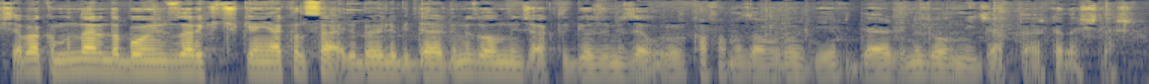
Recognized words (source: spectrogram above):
İşte bakın bunların da boynuzları küçükken yakılsaydı böyle bir derdimiz olmayacaktı. Gözümüze vurur, kafamıza vurur diye bir derdimiz olmayacaktı arkadaşlar.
